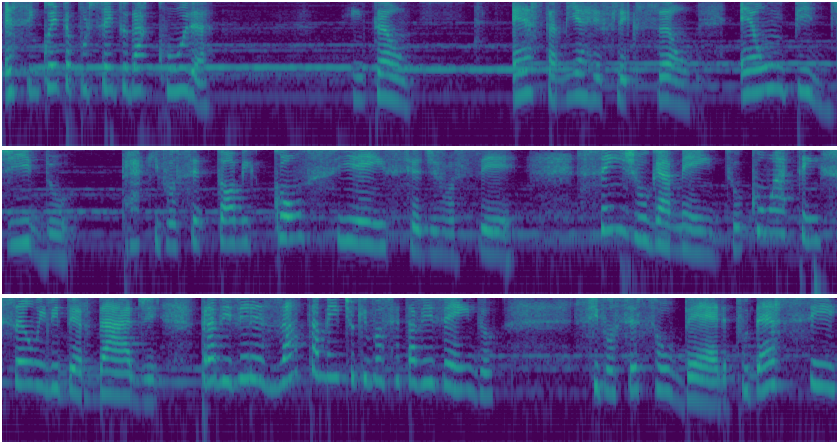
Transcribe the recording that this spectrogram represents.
é 50% da cura. Então, esta minha reflexão é um pedido para que você tome consciência de você, sem julgamento, com atenção e liberdade, para viver exatamente o que você está vivendo. Se você souber, puder se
